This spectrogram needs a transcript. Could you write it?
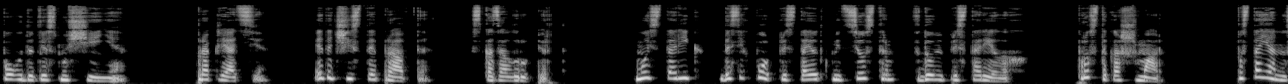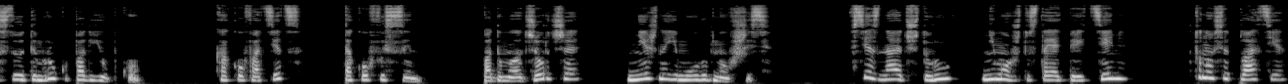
поводы для смущения. Проклятие. Это чистая правда, сказал Руперт. Мой старик до сих пор пристает к медсестрам в доме престарелых. Просто кошмар. Постоянно сует им руку под юбку. Каков отец, таков и сын, подумала Джорджия, нежно ему улыбнувшись. Все знают, что Ру не может устоять перед теми, кто носит платье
